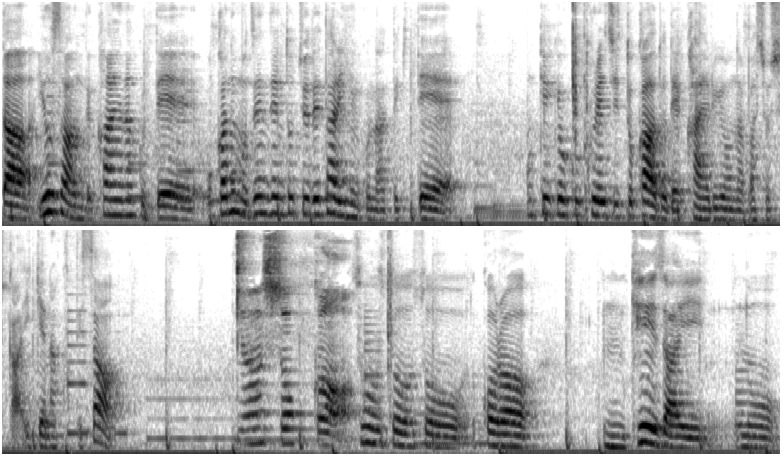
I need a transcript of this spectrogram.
た予算で買えなくてお金も全然途中で足りひんくなってきて結局クレジットカードで買えるような場所しか行けなくてさあそっか。そうそうそう。だから、うん、経済の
